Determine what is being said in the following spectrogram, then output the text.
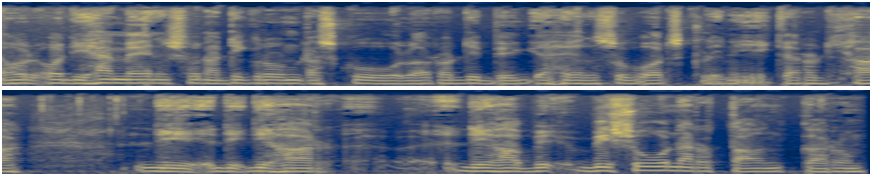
Och, och de här människorna de grundar skolor och de bygger hälsovårdskliniker och de har, de, de, de har, de har visioner och tankar om,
